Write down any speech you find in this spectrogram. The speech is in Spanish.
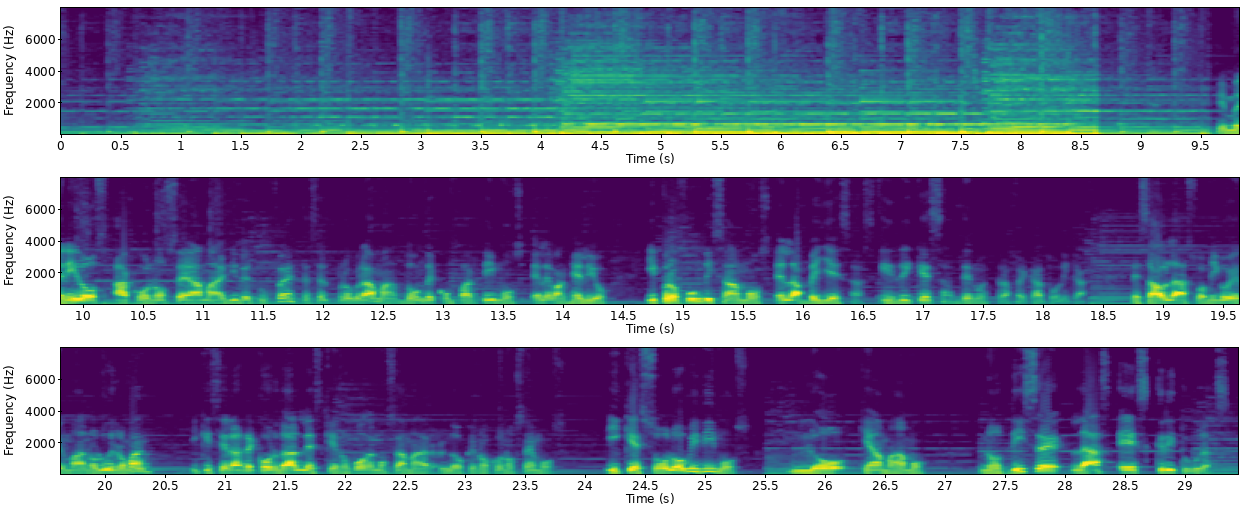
Bienvenidos a Conoce, Ama y Vive tu Fe. Este es el programa donde compartimos el Evangelio y profundizamos en las bellezas y riquezas de nuestra fe católica. Les habla su amigo y hermano Luis Román y quisiera recordarles que no podemos amar lo que no conocemos y que solo vivimos lo que amamos. Nos dice las escrituras.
